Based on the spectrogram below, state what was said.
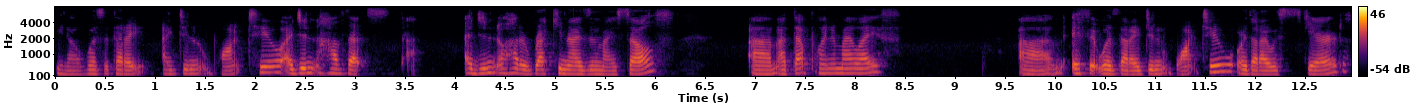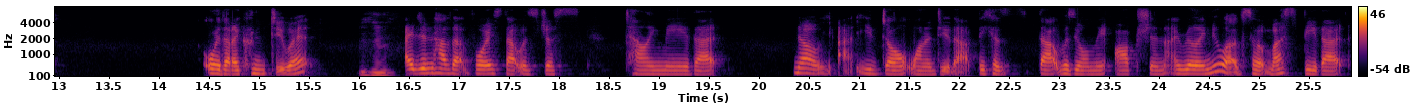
you know, was it that I, I didn't want to? I didn't have that, I didn't know how to recognize in myself um, at that point in my life um, if it was that I didn't want to or that I was scared or that I couldn't do it. Mm-hmm. I didn't have that voice that was just telling me that, no, you don't want to do that because that was the only option I really knew of. So it must be that,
